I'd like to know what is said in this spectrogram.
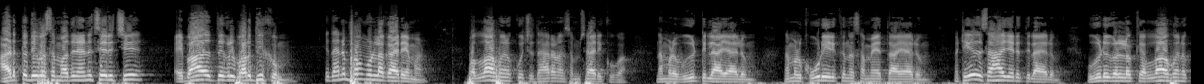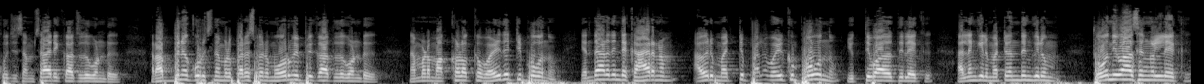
അടുത്ത ദിവസം അതിനനുസരിച്ച് ഇബാദത്തുകൾ വർദ്ധിക്കും. ഇത് അനുഭവമുള്ള കാര്യമാണ്. അള്ളാഹുവിനെ കുറിച്ച് ധാരാളം സംസാരിക്കുക. നമ്മുടെ വീട്ടിലായാലും നമ്മൾ കൂടിയിരിക്കുന്ന സമയത്തായാലും മറ്റേത് സാഹചര്യത്തിലായാലും വീടുകളിലൊക്കെ അള്ളാഹുവിനെ കുറിച്ച് സംസാരിക്കാത്തത് കൊണ്ട് റബ്ബിനെ കുറിച്ച് നമ്മൾ പരസ്പരം ഓർമ്മിപ്പിക്കാത്തത് കൊണ്ട് നമ്മുടെ മക്കളൊക്കെ വഴിതെറ്റിപ്പോകുന്നു. എന്താണ് ഇതിന്റെ കാരണം? അവർ മറ്റ് പല വഴിക്കും പോകുന്നു. യുക്തിവാദത്തിലേക്ക് അല്ലെങ്കിൽ മറ്റെന്തെങ്കിലും തോന്നിവാസങ്ങളിലേക്ക്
